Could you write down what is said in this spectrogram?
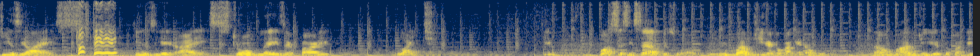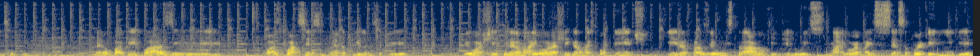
15 Eyes, 15 Eyes Strong Laser Party Light. E posso ser sincero, pessoal, não vale o dinheiro que eu paguei não, viu? Não vale o dinheiro que eu paguei disso aqui. Né? Eu paguei quase, quase 450 pilas nisso aqui. Eu achei que ele era maior, achei que era mais potente, que ia fazer um estrago aqui de luz maior, mas essa porqueirinha aqui.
